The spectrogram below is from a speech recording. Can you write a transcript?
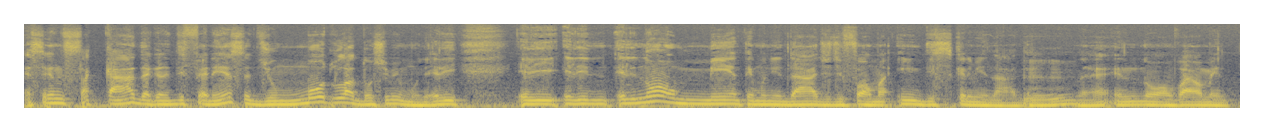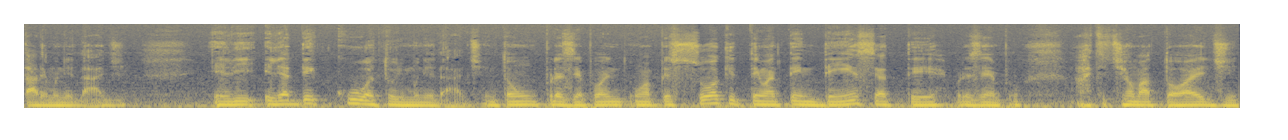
Essa é a grande sacada, a grande diferença de um modulador do sistema imune. Ele, ele, ele, ele não aumenta a imunidade de forma indiscriminada, uhum. né? Ele não vai aumentar a imunidade. Ele, ele adequa a tua imunidade. Então, por exemplo, uma pessoa que tem uma tendência a ter, por exemplo, artrite reumatoide,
